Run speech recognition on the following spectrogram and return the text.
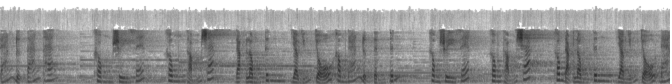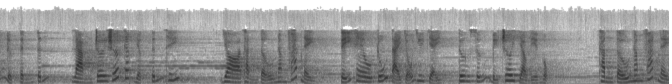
đáng được tán thán. Không suy xét, không thẩm sát đặt lòng tin vào những chỗ không đáng được tịnh tính, không suy xét, không thẩm sát, không đặt lòng tin vào những chỗ đáng được tịnh tính, làm rơi rớt các vật tính thí. Do thành tựu năm pháp này, tỷ kheo trú tại chỗ như vậy tương xứng bị rơi vào địa ngục. Thành tựu năm pháp này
